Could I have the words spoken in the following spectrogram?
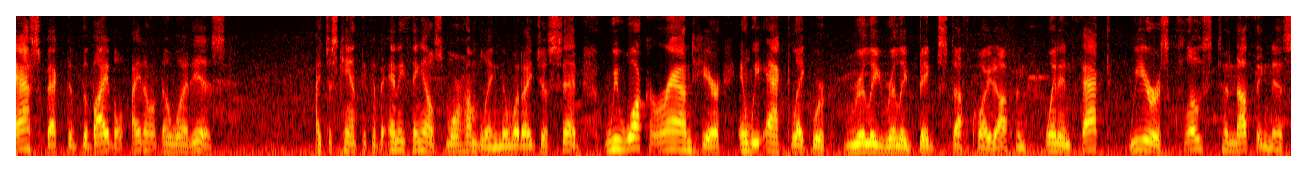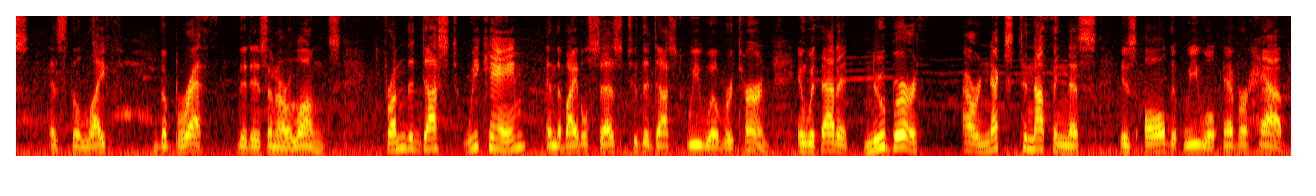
aspect of the Bible, I don't know what is. I just can't think of anything else more humbling than what I just said. We walk around here and we act like we're really, really big stuff quite often, when in fact we are as close to nothingness as the life, the breath that is in our lungs. From the dust we came, and the Bible says, to the dust we will return. And without a new birth, our next to nothingness is all that we will ever have.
